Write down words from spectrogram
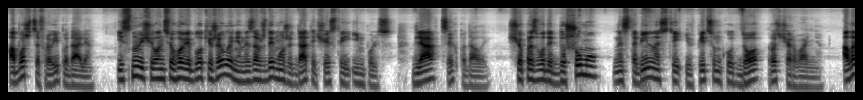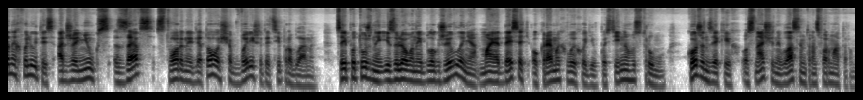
або ж цифрові педалі. Існуючі ланцюгові блоки живлення не завжди можуть дати чистий імпульс для цих педалей, що призводить до шуму, нестабільності і в підсумку до розчарування. Але не хвилюйтесь, адже Nux ZEVS створений для того, щоб вирішити ці проблеми. Цей потужний ізольований блок живлення має 10 окремих виходів постійного струму, кожен з яких оснащений власним трансформатором.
